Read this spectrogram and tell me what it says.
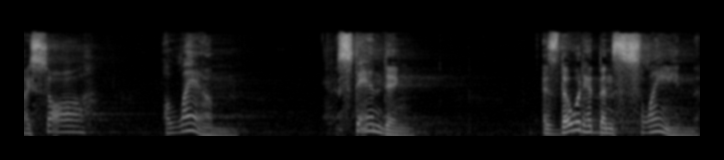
I saw a lamb standing as though it had been slain.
